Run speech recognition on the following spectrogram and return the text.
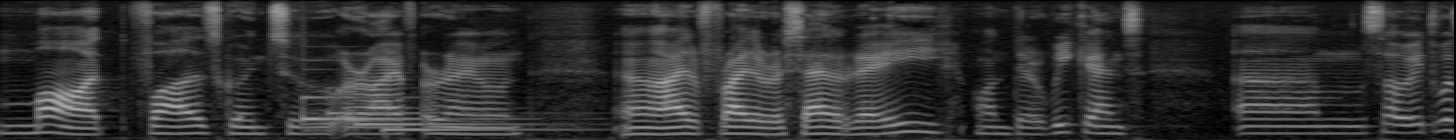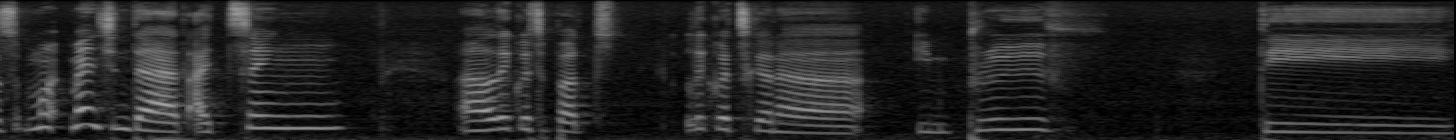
mod file is going to arrive around uh, either Friday or Saturday on their weekends. Um, so it was mentioned that I think uh, Liquid's about Liquid's gonna improve the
